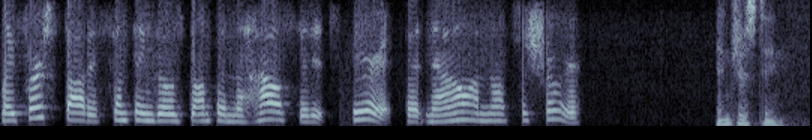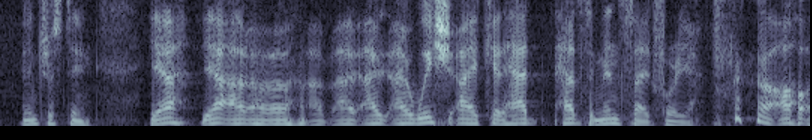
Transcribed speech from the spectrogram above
my first thought is something goes bump in the house that it's spirit. But now I'm not so sure. Interesting. Interesting. Yeah, yeah. Uh, I, I, I wish I could had had some insight for you. all,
